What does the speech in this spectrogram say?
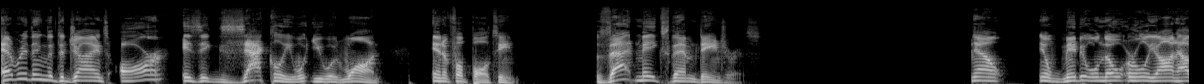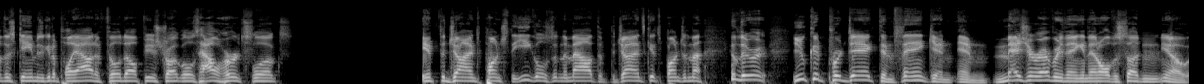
everything that the Giants are, is exactly what you would want in a football team. That makes them dangerous. Now, you know, maybe we'll know early on how this game is going to play out if Philadelphia struggles, how Hurts looks. If the Giants punch the Eagles in the mouth, if the Giants gets punched in the mouth, you, know, there, you could predict and think and, and measure everything, and then all of a sudden, you know,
